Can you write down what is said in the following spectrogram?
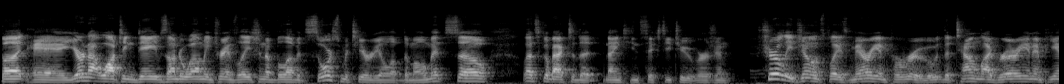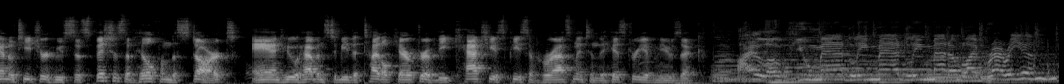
But hey, you're not watching Dave's underwhelming translation of beloved source material of the moment, so let's go back to the 1962 version. Shirley Jones plays Marian Paroo, the town librarian and piano teacher who's suspicious of Hill from the start, and who happens to be the title character of the catchiest piece of harassment in the history of music. I love you madly, madly, Madam Librarian,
